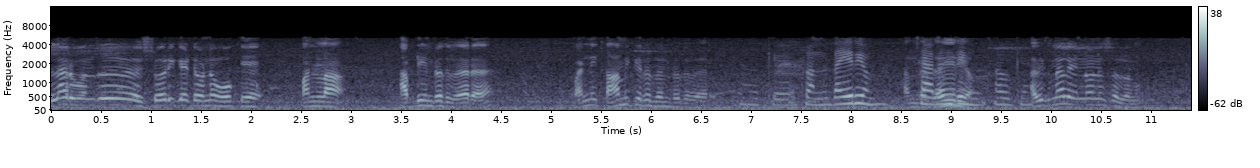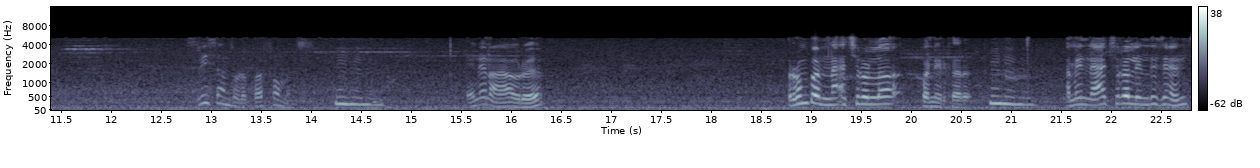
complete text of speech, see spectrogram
எல்லாரும் வந்து ஸ்டோரி கேட்ட உடனே ஓகே பண்ணலாம். அப்படின்றது வேற. பண்ணி காமிக்கிறதுன்றது வேற. ஓகே. அந்த தைரியம் அந்த தைரியம். ஓகே. அதுக்கு மேல இன்னொன்னு சொல்லணும். ஸ்ரீசாந்தோட பெர்ஃபார்மன்ஸ் என்னன்னா அவரு ரொம்ப நேச்சுரலா பண்ணியிருக்காரு I mean natural in the sense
